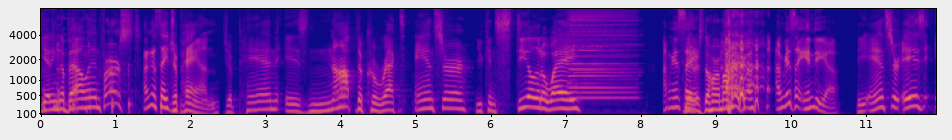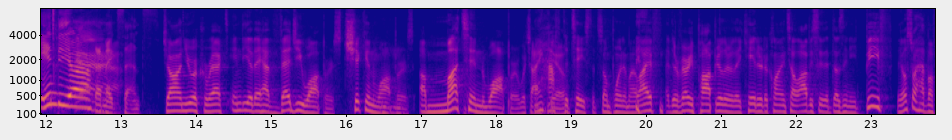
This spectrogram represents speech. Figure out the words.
getting the bell in first. I'm gonna say Japan. Japan is not the correct answer. You can steal it away. I'm gonna say There's the harmonica. I'm gonna say India. the answer is India. That makes sense. John, you are correct. India, they have veggie whoppers, chicken mm-hmm. whoppers, a mutton whopper, which I have you. to taste at some point in my life. They're very popular. They cater to clientele, obviously, that doesn't eat beef. They also have a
